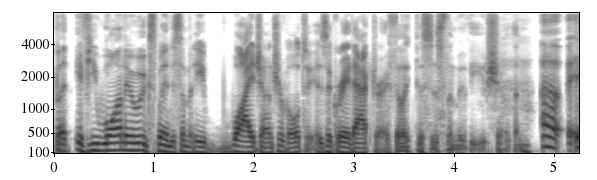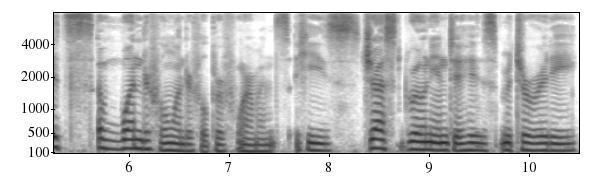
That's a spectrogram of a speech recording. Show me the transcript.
but if you want to explain to somebody why John Travolta is a great actor, I feel like this is the movie you show them. Oh, it's a wonderful, wonderful performance. He's just grown into his maturity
